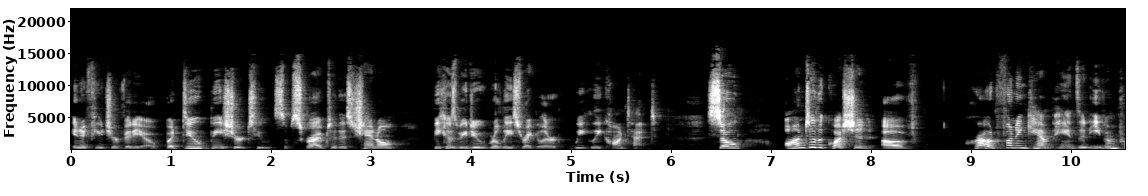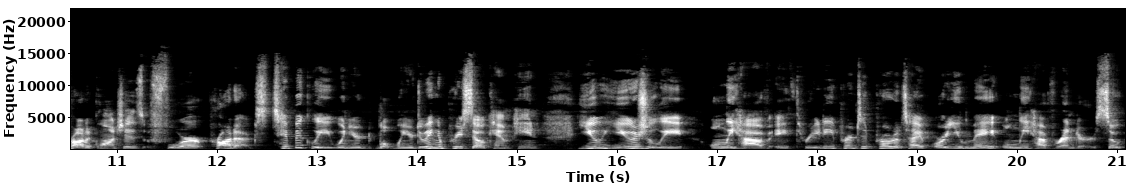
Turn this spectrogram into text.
in a future video. But do be sure to subscribe to this channel because we do release regular weekly content. So, on to the question of crowdfunding campaigns and even product launches for products. Typically, when you're well, when you're doing a pre-sale campaign, you usually only have a 3D printed prototype or you may only have renders. So,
